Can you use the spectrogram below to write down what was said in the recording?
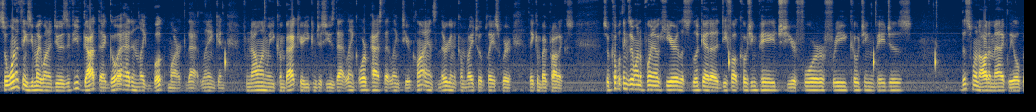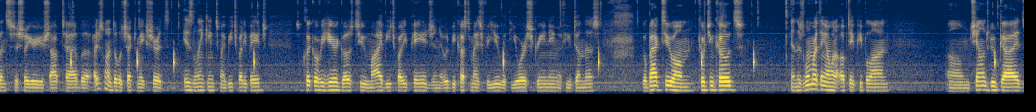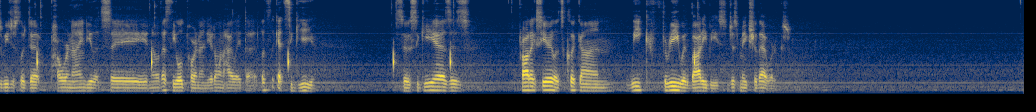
So one of the things you might want to do is if you've got that, go ahead and like bookmark that link and from now on when you come back here you can just use that link or pass that link to your clients and they're going to come right to a place where they can buy products. So a couple things I want to point out here. Let's look at a default coaching page, your four free coaching pages this one automatically opens to show you your shop tab, but I just want to double check to make sure it is linking to my Beachbody page. So click over here, goes to my Beachbody page, and it would be customized for you with your screen name if you've done this. Go back to um, coaching codes, and there's one more thing I want to update people on. Um, challenge group guides, we just looked at Power 90, let's say, no, that's the old Power 90, I don't want to highlight that. Let's look at Sagi. So Sagi has his products here. Let's click on week three with Body Beast. Just make sure that works.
